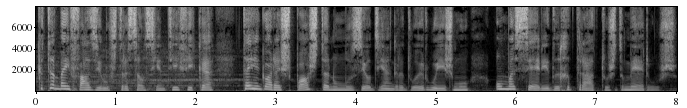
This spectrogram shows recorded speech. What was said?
que também faz ilustração científica, tem agora exposta no Museu de Angra do Heroísmo uma série de retratos de meros.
